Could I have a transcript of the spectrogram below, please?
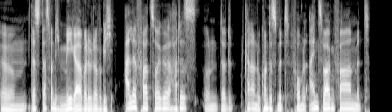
Ähm, das, das fand ich mega, weil du da wirklich alle Fahrzeuge hattest und da, keine Ahnung, du konntest mit Formel 1 Wagen fahren, mit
